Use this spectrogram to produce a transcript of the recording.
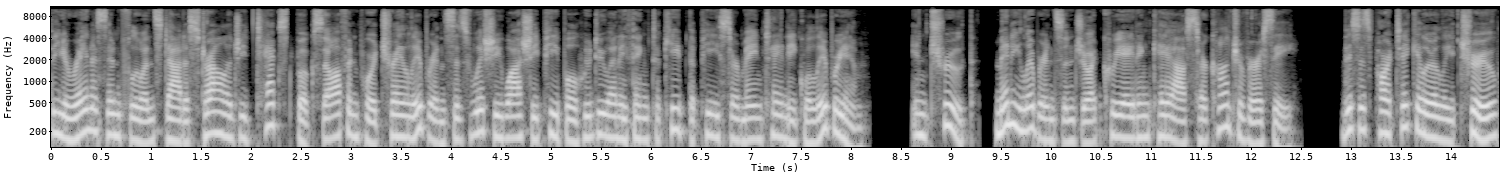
The Uranus influenced astrology textbooks often portray Librans as wishy washy people who do anything to keep the peace or maintain equilibrium. In truth, many Librans enjoy creating chaos or controversy. This is particularly true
